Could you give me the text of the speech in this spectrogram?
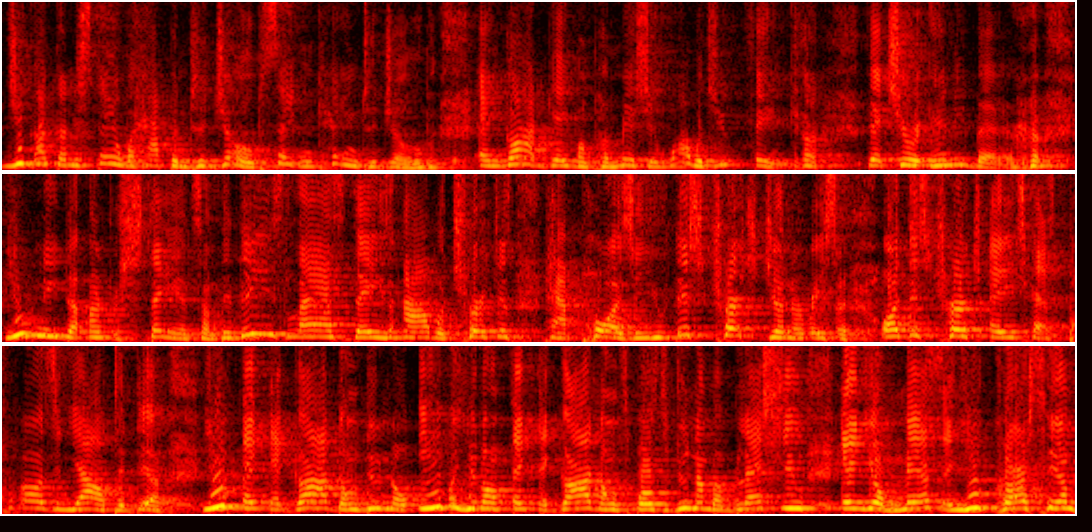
You got to understand what happened to Job. Satan came to Job and God gave him permission. Why would you think that you're any better? You need to understand something. These last days, our churches have poisoned you. This church generation or this church age has poisoned y'all to death. You think that God don't do no evil. You don't think that God don't supposed to do nothing but bless you in your mess and you curse him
